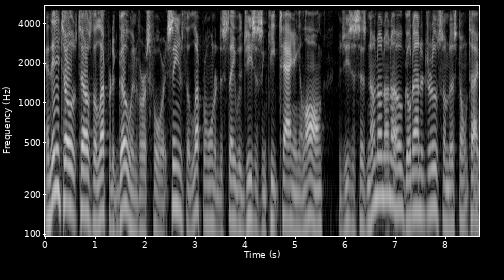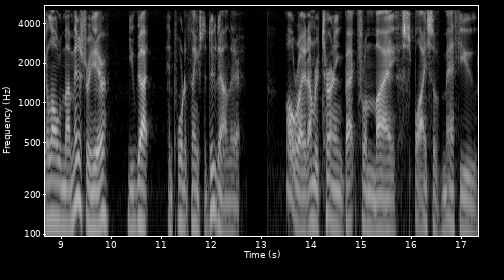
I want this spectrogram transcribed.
And then he told, tells the leper to go in verse 4. It seems the leper wanted to stay with Jesus and keep tagging along, but Jesus says, No, no, no, no, go down to Jerusalem. Just don't tag along with my ministry here. You've got important things to do down there. All right, I'm returning back from my splice of Matthew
